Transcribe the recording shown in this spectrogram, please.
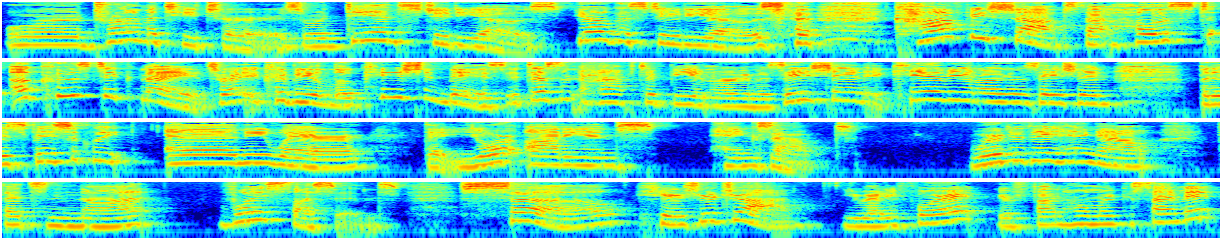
or drama teachers or dance studios, yoga studios, coffee shops that host acoustic nights, right? It could be a location based. It doesn't have to be an organization. It can be an organization, but it's basically anywhere that your audience hangs out. Where do they hang out that's not voice lessons. So here's your job. You ready for it? Your fun homework assignment?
